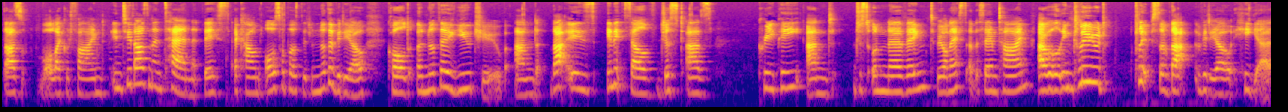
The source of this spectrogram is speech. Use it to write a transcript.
That's all I could find. In 2010, this account also posted another video called Another YouTube, and that is in itself just as creepy and just unnerving, to be honest, at the same time. I will include clips of that video here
